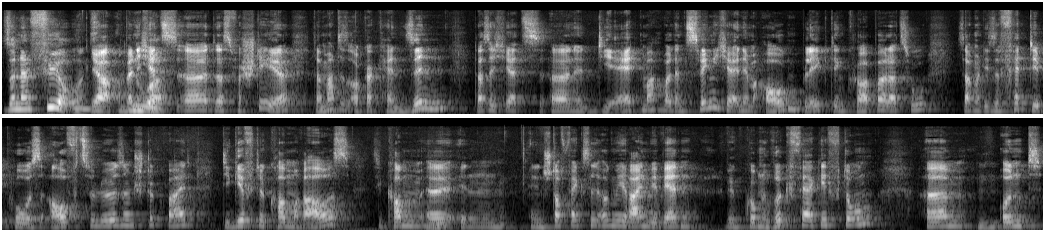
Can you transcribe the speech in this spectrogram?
sondern für uns. Ja, und wenn Nur. ich jetzt äh, das verstehe, dann macht es auch gar keinen Sinn, dass ich jetzt äh, eine Diät mache, weil dann zwinge ich ja in dem Augenblick den Körper dazu, sag mal, diese Fettdepots aufzulösen ein Stück weit. Die Gifte kommen raus, sie kommen äh, mhm. äh, in, in, den Stoffwechsel irgendwie rein. Wir werden, wir bekommen eine Rückvergiftung ähm, mhm. und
